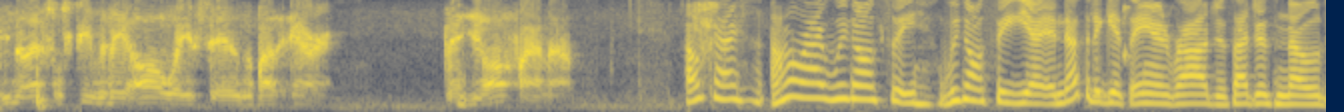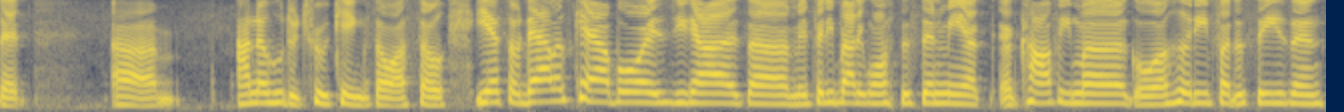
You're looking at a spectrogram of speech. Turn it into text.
You know, that's what Stephen A. always says about Aaron. And y'all find out. Okay. All right. We're gonna see. We're gonna see. Yeah, and nothing against Aaron Rodgers. I just know that um I know who the true kings are. So yeah, so Dallas Cowboys, you guys, um, if anybody wants to send me a, a coffee mug or a hoodie for the season,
